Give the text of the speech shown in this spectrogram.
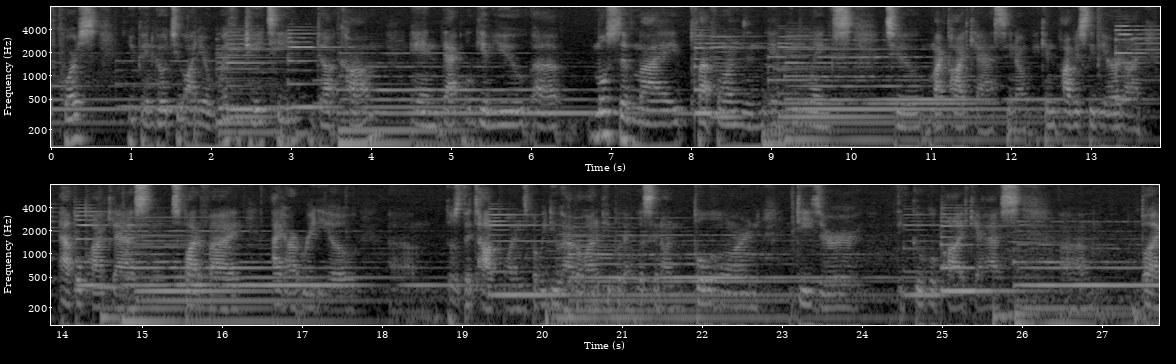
Of course, you can go to onairwithjt.com and that will give you uh, most of my platforms and, and, and, links to my podcast. You know, it can obviously be heard on Apple Podcasts, Spotify, iHeartRadio. Um, those are the top ones, but we do have a lot of people that listen on Bullhorn, Deezer, the Google Podcasts. Um, but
